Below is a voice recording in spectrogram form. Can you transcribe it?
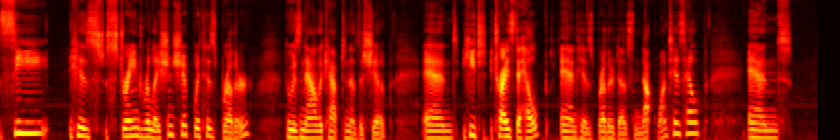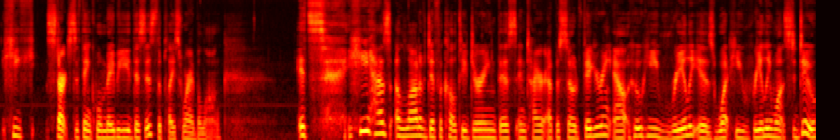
see his strained relationship with his brother, who is now the captain of the ship. And he t- tries to help, and his brother does not want his help. And he starts to think, well, maybe this is the place where I belong. It's he has a lot of difficulty during this entire episode figuring out who he really is, what he really wants to do,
